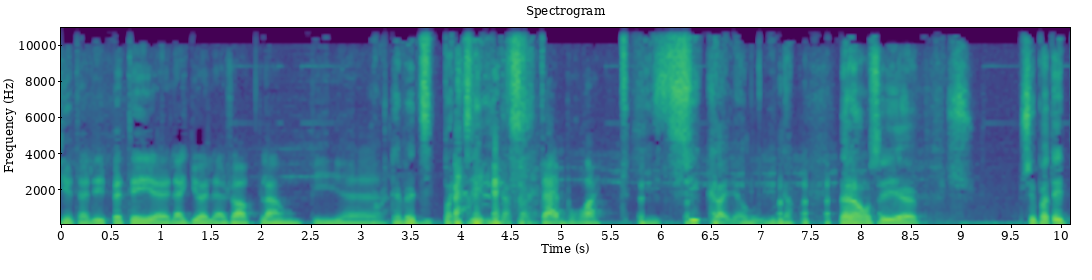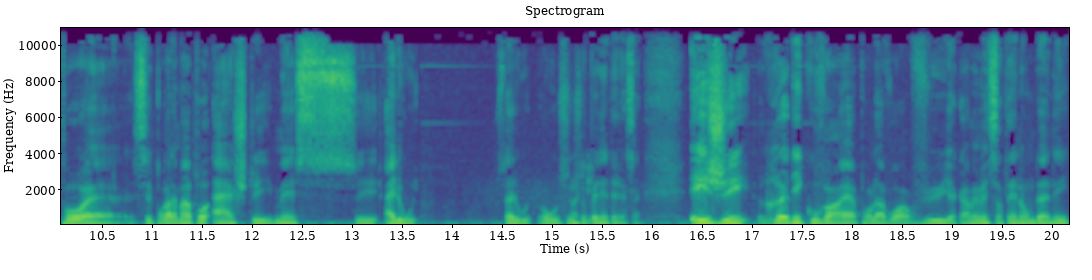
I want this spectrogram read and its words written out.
Il est allé péter euh, la gueule à Jacques Plante, puis... Euh... Je t'avais dit de pas le dire, innocent. Ta boîte. Il est-tu colon, lui? Non. Non, non, c'est, c'est peut-être pas, euh, c'est probablement pas à acheter, mais c'est à louer. C'est à louer. Oh, ça, peut être intéressant. Et j'ai redécouvert, pour l'avoir vu il y a quand même un certain nombre d'années,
